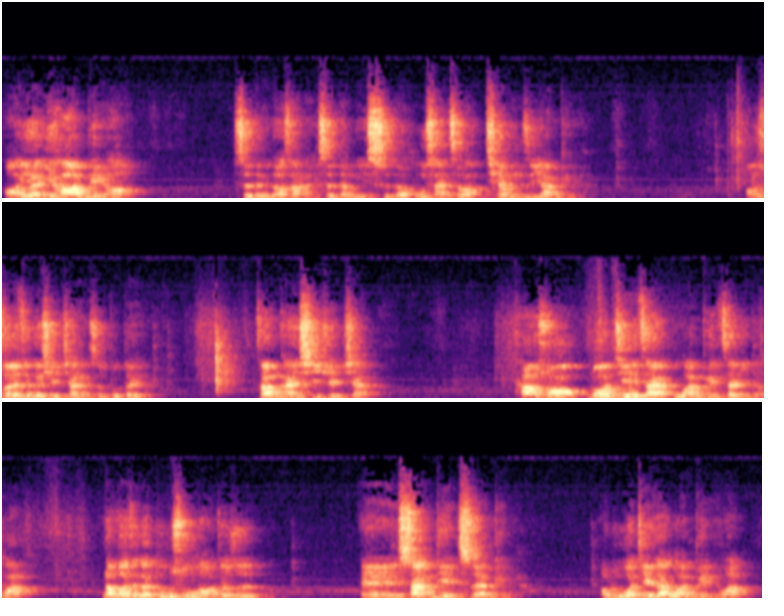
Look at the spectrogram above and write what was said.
哦，因为一毫安培哦。是等于多少呢？是等于十的负三次方，千分之一安培。哦，所以这个选项也是不对。再我们看 C 选项，他说若接在五安培这里的话，那么这个读数哈就是，呃三点四安培。哦，如果接在五安培的话，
